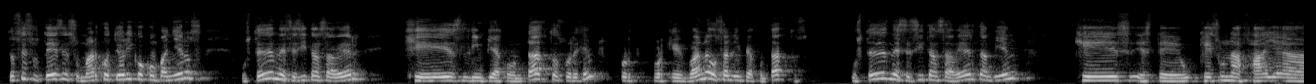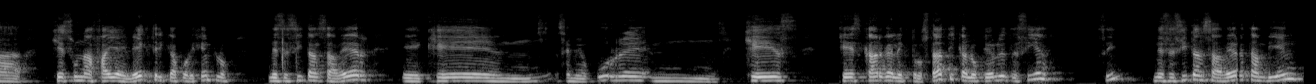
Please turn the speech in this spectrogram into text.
Entonces, ustedes en su marco teórico, compañeros, ustedes necesitan saber qué es limpiacontactos, por ejemplo, por- porque van a usar limpiacontactos. Ustedes necesitan saber también qué es, este, qué es una falla, qué es una falla eléctrica, por ejemplo. Necesitan saber eh, qué, mm, se me ocurre, mm, qué es, qué es carga electrostática, lo que yo les decía, ¿sí? Necesitan saber también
